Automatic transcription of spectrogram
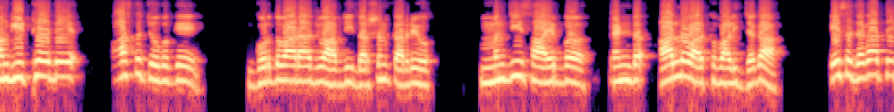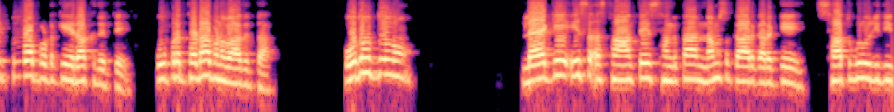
ਅੰਗੀਠੇ ਦੇ ਅਸਤ ਚੁਗ ਕੇ ਗੁਰਦੁਆਰਾ ਜੋ ਆਪ ਜੀ ਦਰਸ਼ਨ ਕਰ ਰਹੇ ਹੋ। ਮੰਜੀ ਸਾਹਿਬ ਪਿੰਡ ਆਲੋ ਅਰਖ ਵਾਲੀ ਜਗ੍ਹਾ, ਇਸ ਜਗ੍ਹਾ ਤੇ ਟੋਆ ਪੁੱਟ ਕੇ ਰੱਖ ਦਿੱਤੇ, ਉੱਪਰ ਥੜਾ ਬਣਵਾ ਦਿੱਤਾ। ਉਦੋਂ ਤੋਂ ਲੈ ਕੇ ਇਸ ਅਸਥਾਨ ਤੇ ਸੰਗਤਾਂ ਨਮਸਕਾਰ ਕਰਕੇ ਸਤਿਗੁਰੂ ਜੀ ਦੀ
